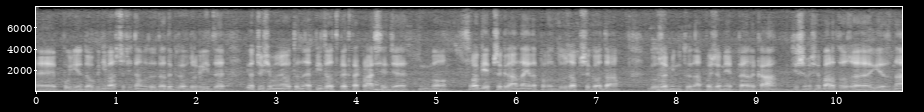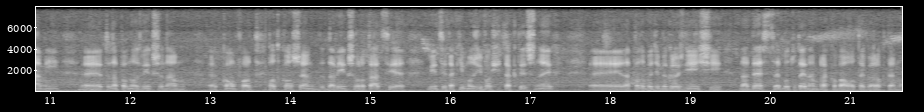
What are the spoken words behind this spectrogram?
e, później do Gniwa Szczecin, tam zadebiutował w drugiej lidze i oczywiście miał ten epizod w Ekstraklasie, gdzie mimo srogiej przegranej na pewno duża przygoda, duże minuty na poziomie PLK. Cieszymy się bardzo, że jest z nami, to na pewno zwiększy nam e, komfort pod koszem, da większą rotację, więcej takich możliwości taktycznych, E, Na pewno będziemy groźniejsi na desce, bo tutaj nam brakowało tego rok temu.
